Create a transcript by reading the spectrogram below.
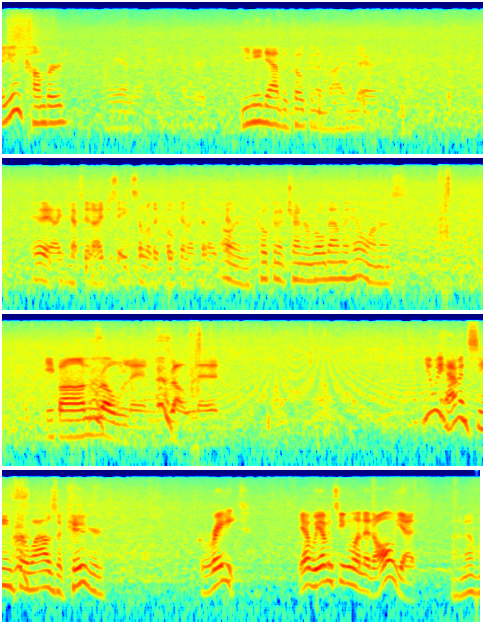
Are you encumbered? I am actually You need to have the coconut covered there. Yeah, I kept it. I just ate some of the coconut that I Oh, there's a coconut trying to roll down the hill on us. Keep on rolling, rolling. You know, we haven't seen for a while is a cougar. Great. Yeah, we haven't seen one at all yet. I don't know.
